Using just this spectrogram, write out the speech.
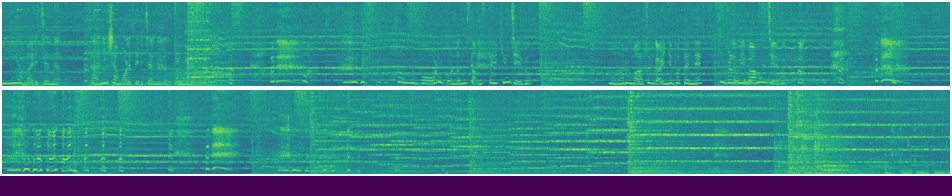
നീയാ മരിച്ചെന്ന് സനീഷ മോളെ തിരിച്ചറിഞ്ഞത്? അന്ന് ബോഡി കൊണ്ടൊന്ന് സംസ്കരിക്കുകയും ചെയ്തു. ആറു മാസം കഴിഞ്ഞപ്പോ തന്നെ ഇവളെ വിവാഹം ചെയ്തു. ആൾക്കാരൊക്കെ നോക്കുന്നുണ്ട്.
